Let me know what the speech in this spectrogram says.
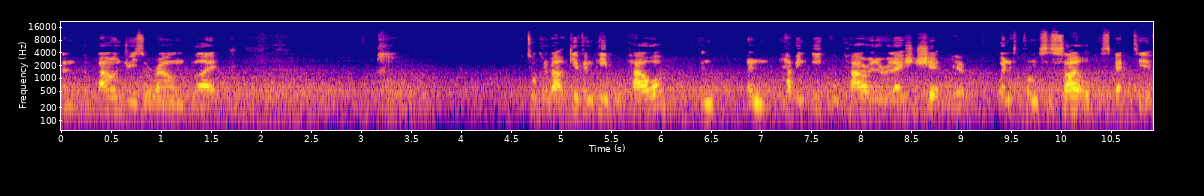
And the boundaries around like talking about giving people power and and having equal power in a relationship. Yep. when from a societal perspective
